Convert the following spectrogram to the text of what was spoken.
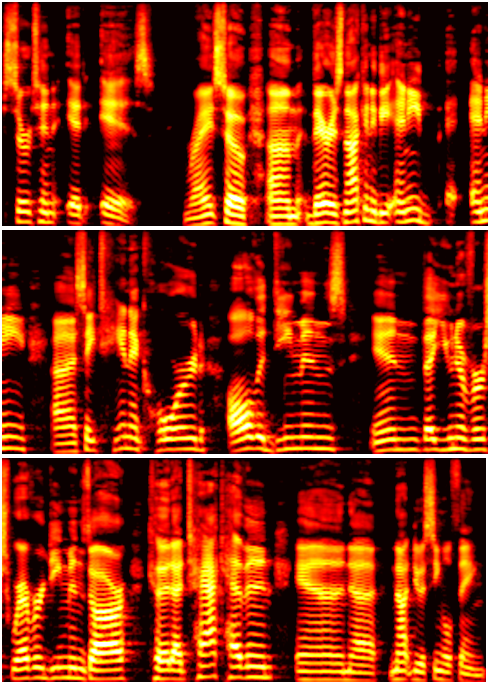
certain it is right? So um, there is not going to be any any uh, satanic horde. All the demons in the universe, wherever demons are, could attack heaven and uh, not do a single thing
